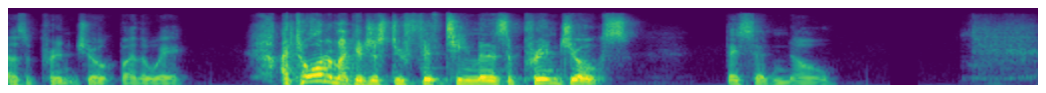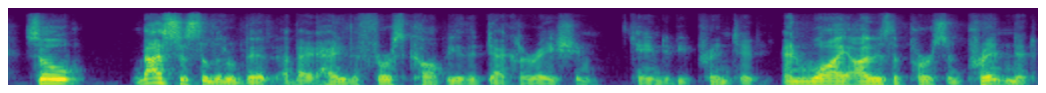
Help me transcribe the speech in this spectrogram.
As a print joke, by the way. I told them I could just do 15 minutes of print jokes. They said no. So that's just a little bit about how the first copy of the Declaration came to be printed and why I was the person printing it.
